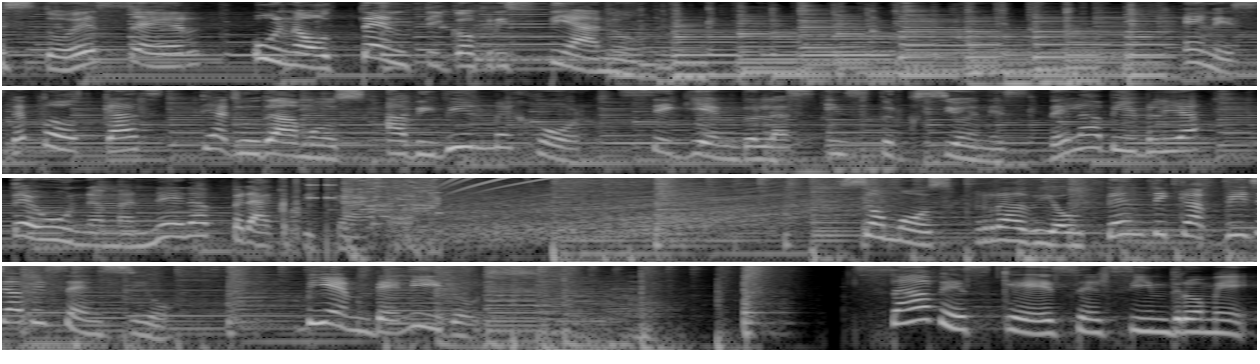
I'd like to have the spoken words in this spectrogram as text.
Esto es ser un auténtico cristiano. En este podcast te ayudamos a vivir mejor siguiendo las instrucciones de la Biblia de una manera práctica. Somos Radio Auténtica Villavicencio. Bienvenidos. ¿Sabes qué es el síndrome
